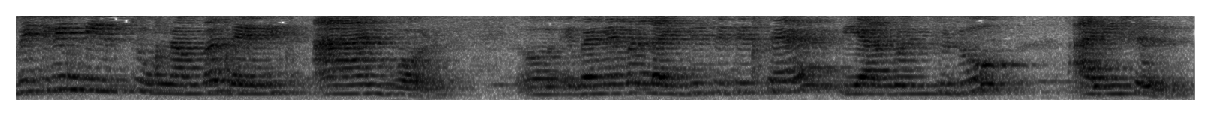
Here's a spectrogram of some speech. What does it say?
Between these two numbers there is and word. So whenever like this it is there, we are going to do addition.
